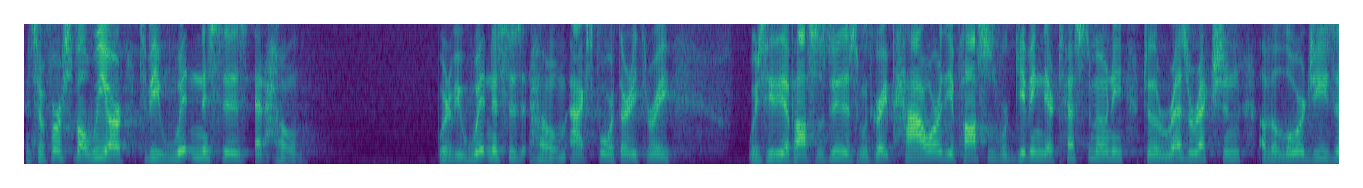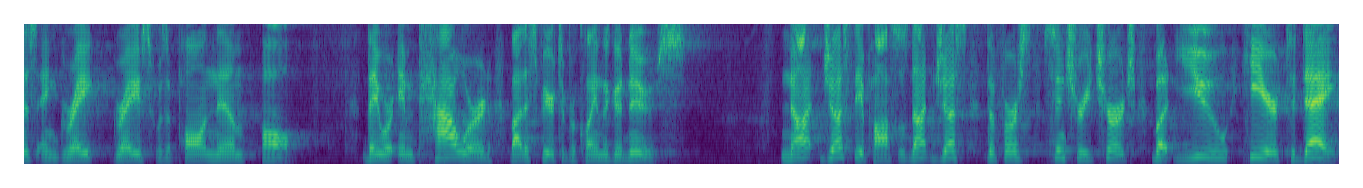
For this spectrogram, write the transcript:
And so, first of all, we are to be witnesses at home. We're to be witnesses at home. Acts 4:33. We see the apostles do this, and with great power, the apostles were giving their testimony to the resurrection of the Lord Jesus, and great grace was upon them all. They were empowered by the Spirit to proclaim the good news. Not just the apostles, not just the first century church, but you here today.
